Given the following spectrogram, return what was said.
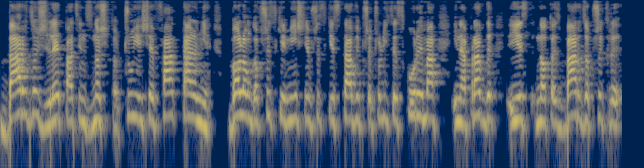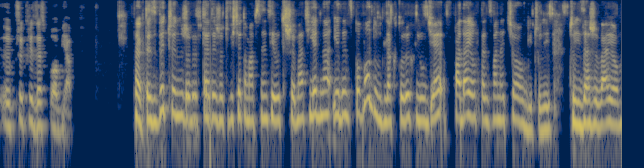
bardzo źle pacjent znosi to, czuje się fatalnie, bolą go wszystkie mięśnie, wszystkie stawy, przeczulice skóry ma i naprawdę jest, no to jest bardzo przykry, przykry zespół objawów. Tak, to jest wyczyn, żeby wtedy rzeczywiście tą abstynencję utrzymać. Jedna, jeden z powodów, dla których ludzie wpadają w tak zwane ciągi, czyli, czyli zażywają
